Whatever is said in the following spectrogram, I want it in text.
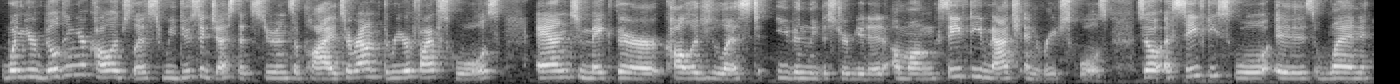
when you're building your college list, we do suggest that students apply to around three or five schools and to make their college list evenly distributed among safety, match, and reach schools. So, a safety school is when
